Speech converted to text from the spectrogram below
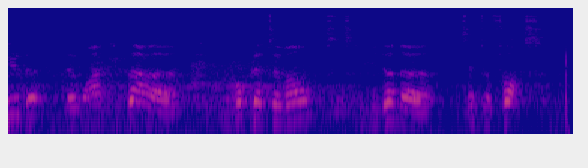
le bras qui part euh, complètement, c'est ce qui lui donne euh, cette force.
